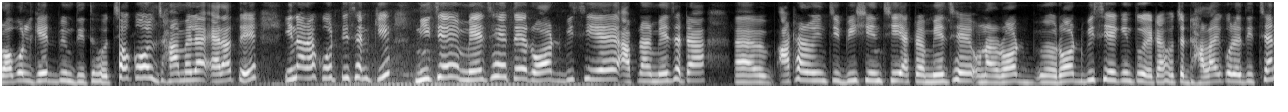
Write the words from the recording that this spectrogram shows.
ডবল গেট বিম দিতে হচ্ছে। সকল ঝামেলা এড়াতে ইনারা করতেছেন কি? নিচে মেঝেতে রড বিছিয়ে আপনার মেঝেটা আঠারো ইঞ্চি, বিশ ইঞ্চি একটা মেঝে ওনার রড রড বিছিয়ে কিন্তু এটা হচ্ছে ঢালাই করে দিচ্ছেন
